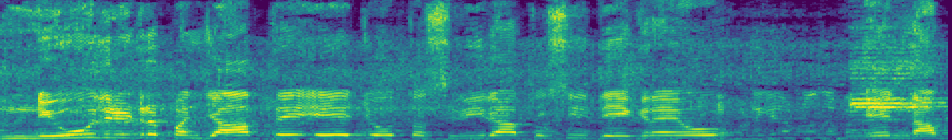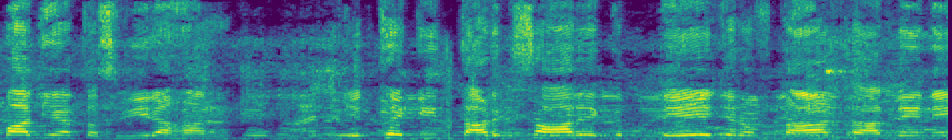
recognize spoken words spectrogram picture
ਨਿਊਜ਼ ਰੀਡਰ ਪੰਜਾਬ ਤੇ ਇਹ ਜੋ ਤਸਵੀਰਾਂ ਤੁਸੀਂ ਦੇਖ ਰਹੇ ਹੋ, ਇਹ ਨਾਭਾ ਦੀਆਂ ਤਸਵੀਰਾਂ ਹਨ, ਜਿੱਥੇ ਕਿ ਤੜਕਸਾਰ ਇੱਕ ਤੇਜ਼ ਰਫ਼ਤਾਰ ਟਰਾਲੇ ਨੇ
